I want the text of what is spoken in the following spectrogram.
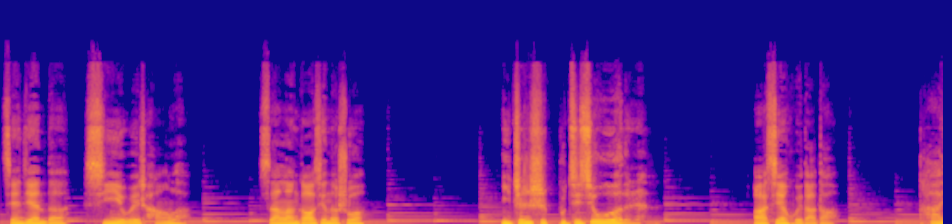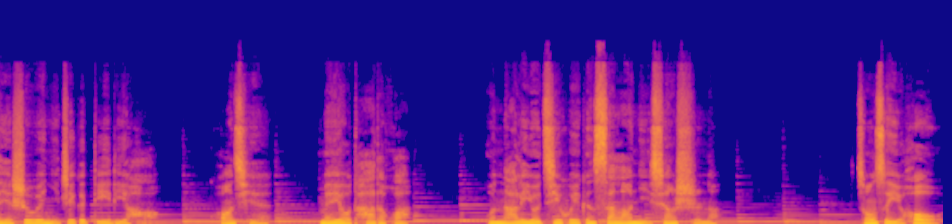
渐渐的习以为常了。三郎高兴地说：“你真是不计旧恶的人。”阿仙回答道：“他也是为你这个弟弟好，况且没有他的话，我哪里有机会跟三郎你相识呢？”从此以后。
